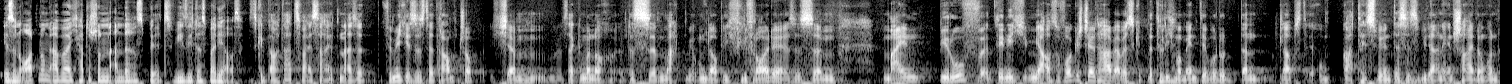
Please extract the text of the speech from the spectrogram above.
ist in Ordnung, aber ich hatte schon ein anderes Bild. Wie sieht das bei dir aus? Es gibt auch da zwei Seiten. Also für mich ist es der Traumjob. Ich ähm, sage immer noch, das macht mir unglaublich viel Freude. Es ist ähm, mein Beruf, den ich mir auch so vorgestellt habe, aber es gibt natürlich Momente, wo du dann glaubst, um Gottes Willen, das ist wieder eine Entscheidung und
